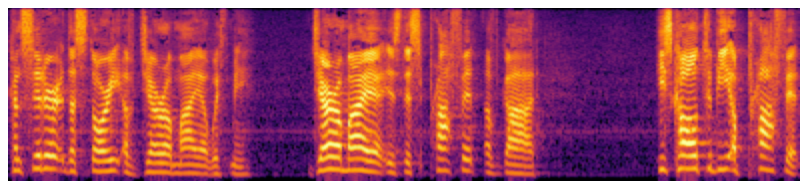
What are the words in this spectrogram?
Consider the story of Jeremiah with me. Jeremiah is this prophet of God. He's called to be a prophet,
